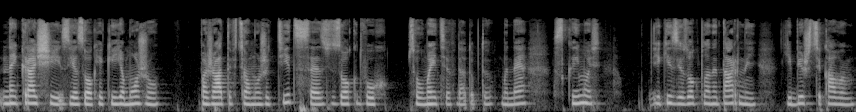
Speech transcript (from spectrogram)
найкращий зв'язок, який я можу бажати в цьому житті, це зв'язок двох соулмейтів, да, тобто мене з кимось, який зв'язок планетарний є більш цікавим,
